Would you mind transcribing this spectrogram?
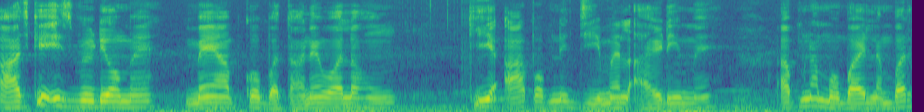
आज के इस वीडियो में मैं आपको बताने वाला हूँ कि आप अपने जीमेल आईडी में अपना मोबाइल नंबर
